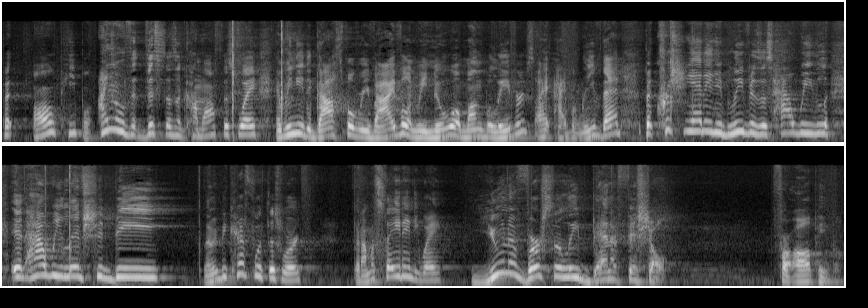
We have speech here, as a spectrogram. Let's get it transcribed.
But all people, I know that this doesn't come off this way, and we need a gospel revival and renewal among believers. I, I believe that. But Christianity believers is how we and how we live should be. Let me be careful with this word, but I'm gonna say it anyway. Universally beneficial for all people.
